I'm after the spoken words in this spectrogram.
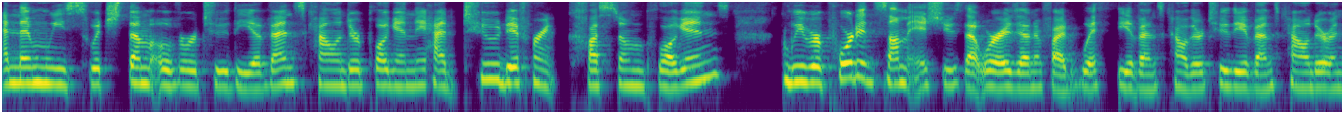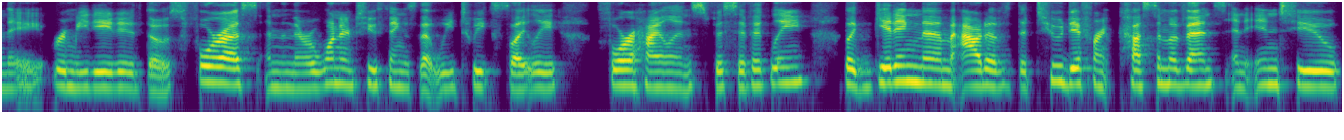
And then we switched them over to the events calendar plugin. They had two different custom plugins. We reported some issues that were identified with the events calendar to the events calendar, and they remediated those for us. And then there were one or two things that we tweaked slightly for Highland specifically, but getting them out of the two different custom events and into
